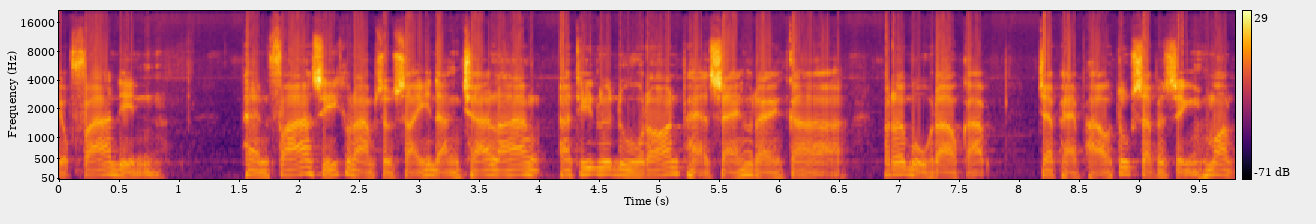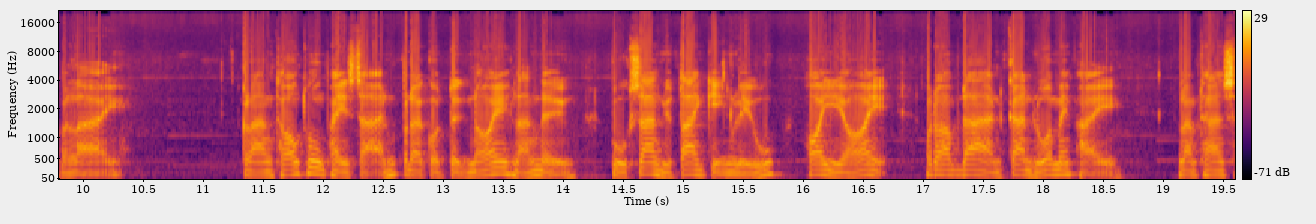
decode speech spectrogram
ยบฟ้าดิน แผ่นฟ้าสีครามสดใสดังช้าล้าง อาทิตย์ฤดูร้อนแผดแสงแรงกล้า ระบุราวกับจะแผดเผาทุกสรรพสิ่งมอดประลาย กลางท้องทุ่งไพศาลปรากฏตึกน้อยหลังหนึ่ง ปลูกสร้างอยู่ใต้กิ่งหลิวห้อยย้อย รอบด้านกั้นรั้วไม้ไผ่ลำธารส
